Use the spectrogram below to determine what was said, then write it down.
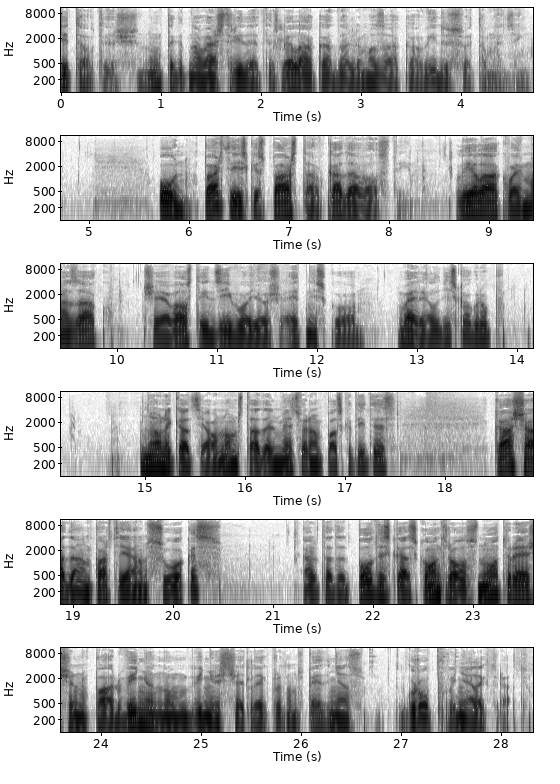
citautiešu. Nu, tagad nav vērts strīdēties lielākā daļa, mazākā vidus vai tam līdzīgi. Un partijas, kas pārstāv kādā valstī, lielāku vai mazāku šajā valstī dzīvojošu etnisko vai reliģisko grupu, nav nekāds jaunums, tādēļ mēs varam paskatīties, kā šādām partijām sokas ar tātad politiskās kontrolas noturēšanu pār viņu, nu, viņu es šeit lieku, protams, pēdiņās, grupu, viņa elektorātu.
